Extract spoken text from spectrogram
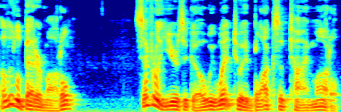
A little better model. Several years ago, we went to a blocks of time model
